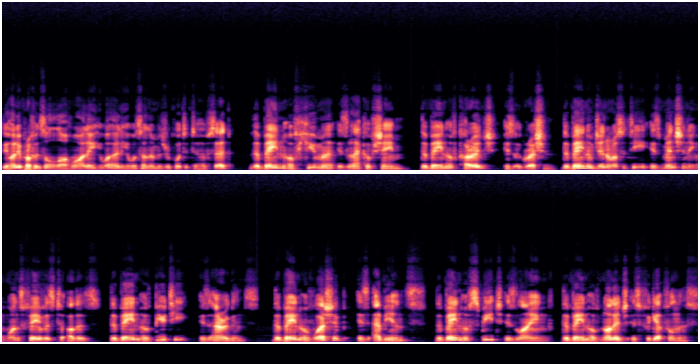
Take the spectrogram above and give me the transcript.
The Holy Prophet ﷺ is reported to have said, The bane of humor is lack of shame. The bane of courage is aggression. The bane of generosity is mentioning one's favors to others. The bane of beauty is arrogance. The bane of worship is abeyance. The bane of speech is lying. The bane of knowledge is forgetfulness.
